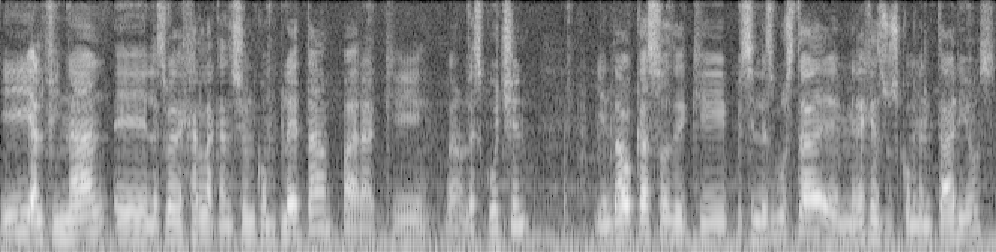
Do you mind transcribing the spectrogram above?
Y al final eh, les voy a dejar la canción completa para que, bueno, la escuchen. Y en dado caso de que, pues, si les gusta, eh, me dejen sus comentarios.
